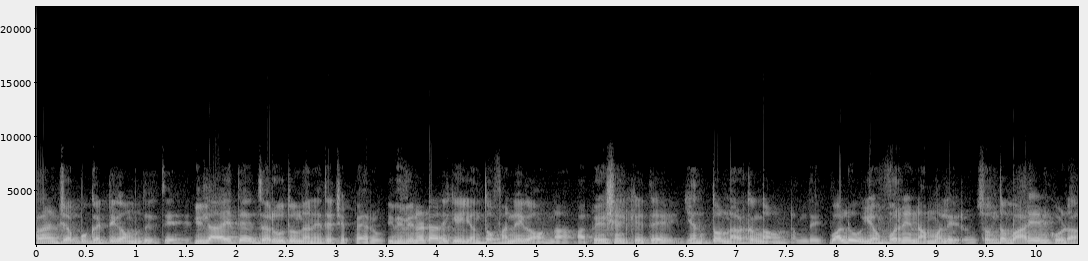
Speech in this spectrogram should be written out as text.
అలాంటి జబ్బు గట్టిగా ముదిరితే ఇలా అయితే జరుగుతుందని అయితే చెప్పారు. ఇది వినటానికి ఎంతో ఫన్నీగా ఉన్నా ఆ పేషెంట్కి అయితే ఎంతో నరకంగా ఉంటుంది. వాళ్ళు ఎవరిని నమ్మలేరు. సొంత భార్యని కూడా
